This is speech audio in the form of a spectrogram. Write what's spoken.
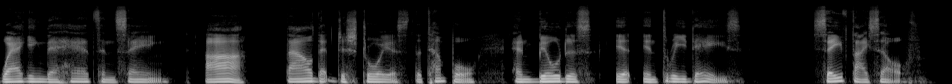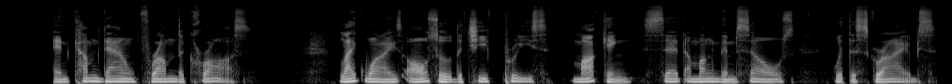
wagging their heads and saying, Ah, thou that destroyest the temple and buildest it in three days, save thyself, and come down from the cross. Likewise also the chief priests, mocking, said among themselves with the scribes,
